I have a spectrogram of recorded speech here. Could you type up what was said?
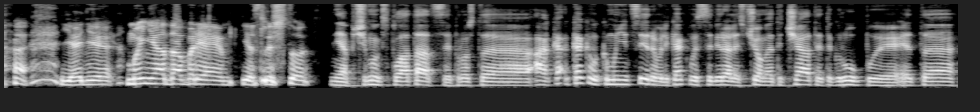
Я не... Мы не одобряем, если что. Не, а почему эксплуатации? Просто... А как вы коммуницировали? Как вы собирались? В чем? Это чаты, это группы, это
